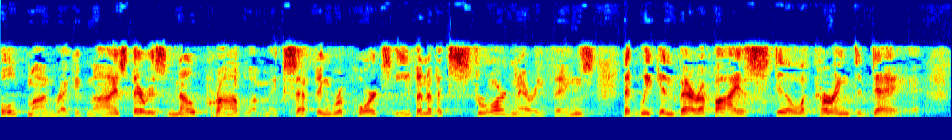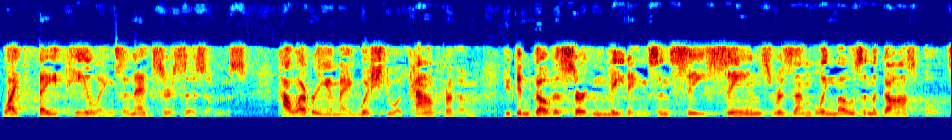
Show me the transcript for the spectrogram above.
Bultmann recognized, there is no problem accepting reports even of extraordinary things that we can verify as still occurring today, like faith healings and exorcisms however you may wish to account for them, you can go to certain meetings and see scenes resembling those in the Gospels.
